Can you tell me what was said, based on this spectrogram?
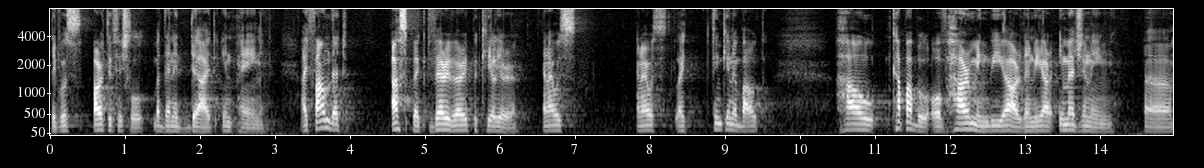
that was artificial, but then it died in pain. I found that aspect very, very peculiar, and I was, and I was like thinking about how capable of harming we are than we are imagining uh,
